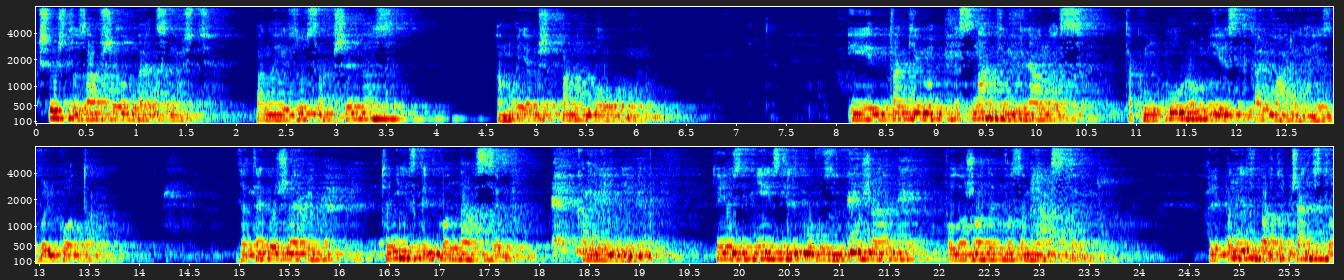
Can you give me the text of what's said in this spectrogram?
Krzyż to zawsze obecność Pana Jezusa przy nas, a moja przy Panu Bogu. I takim znakiem dla nas, taką górą jest Kalwaria, jest Golgota. Dlatego, że to nie jest tylko nasyp kamieni. To jest, nie jest tylko wzgórze położone poza miastem. Ale Pan Jezus bardzo często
